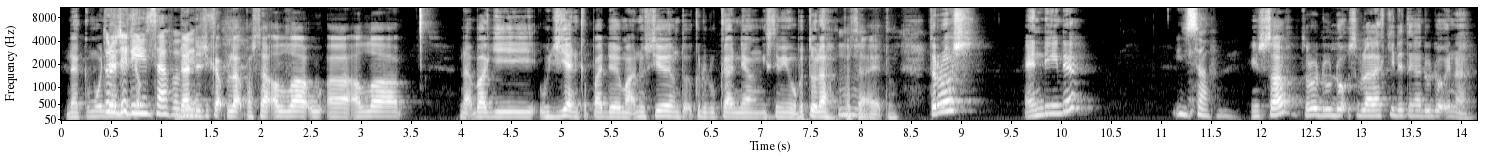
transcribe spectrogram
Dan kemudian dia, jadi insaf dan dia cakap pula pasal Allah uh, Allah nak bagi ujian kepada manusia untuk kedudukan yang istimewa. Betul lah mm-hmm. pasal ayat tu. Terus ending dia insaf. Insaf terus duduk sebelah lelaki dia tengah duduk Ina.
